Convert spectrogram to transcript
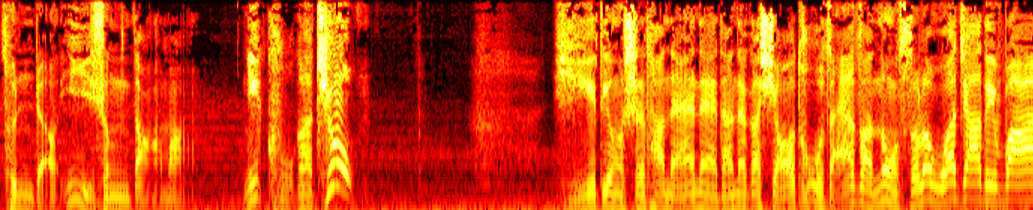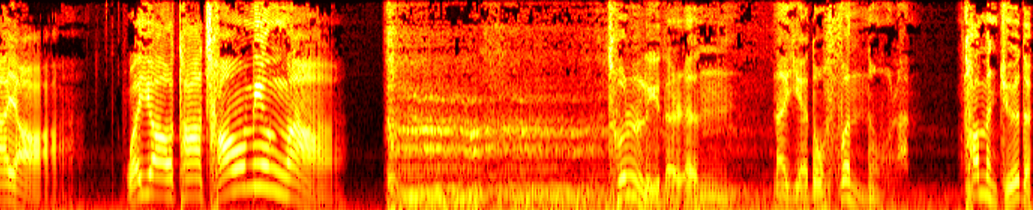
村长一声大骂：“你哭个球！一定是他奶奶的那个小兔崽子弄死了我家的娃呀！我要他偿命啊！”村里的人那也都愤怒了，他们觉得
